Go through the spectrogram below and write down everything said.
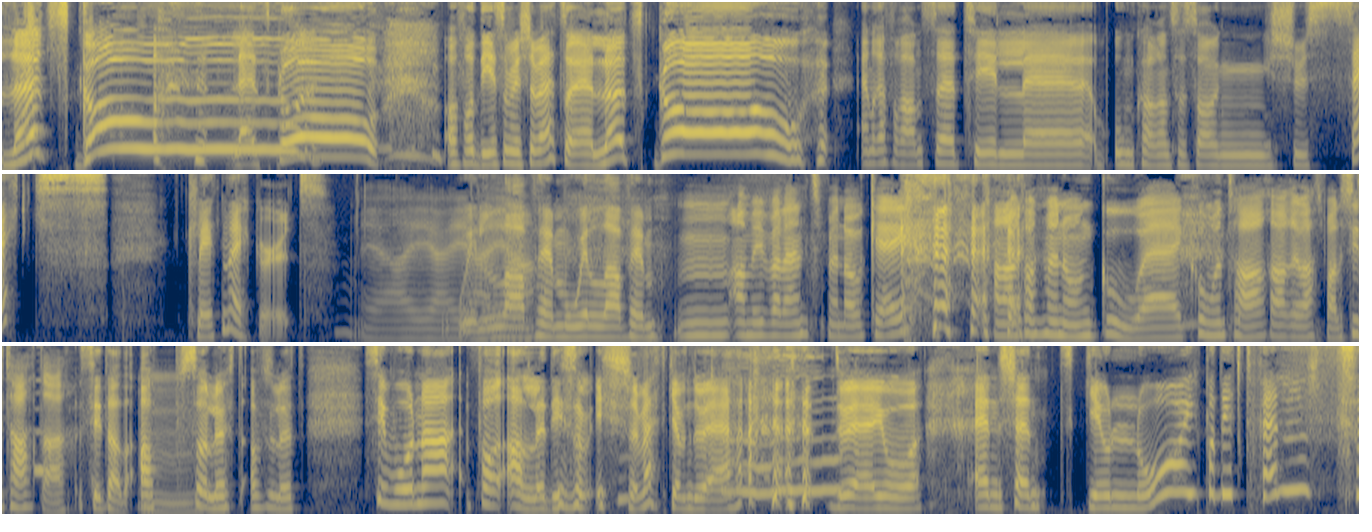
Let's go! Let's go! Og for de som ikke vet, så er Let's go! En referanse til uh, Ungkaren sesong 26. Clayton Eckert. Ja, ja, ja, We love him, we love him. Mm, ambivalent, men OK. Han har kommet med noen gode kommentarer, i hvert fall. Sitater. Sitater, Absolutt, absolutt. Simona, for alle de som ikke vet hvem du er. Du er jo en kjent geolog på ditt felt.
